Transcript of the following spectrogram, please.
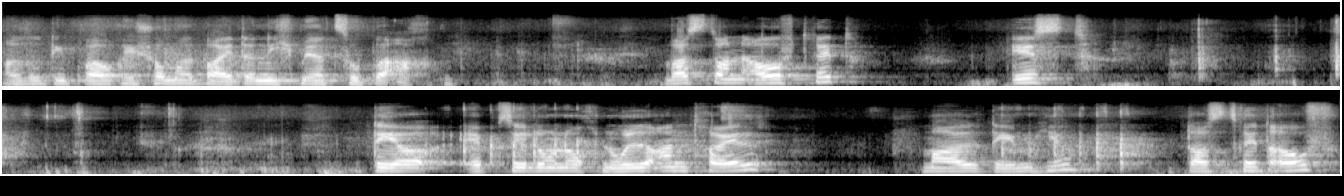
Also die brauche ich schon mal beide nicht mehr zu beachten. Was dann auftritt, ist der Epsilon noch 0 Anteil mal dem hier. Das tritt auf.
